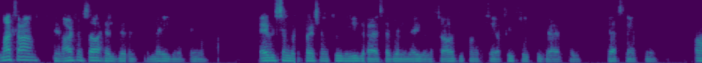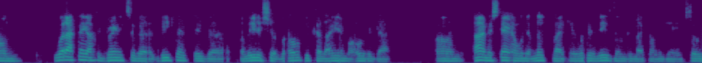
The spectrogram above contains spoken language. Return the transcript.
my time in Arkansas has been amazing. And every single person, including you guys, have been amazing. So I just want to say I appreciate you guys from that standpoint. Um, what I think I could bring to the defense is a, a leadership role because I am an older guy. Um, I understand what it looks like and what it is going to be like on the game. So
